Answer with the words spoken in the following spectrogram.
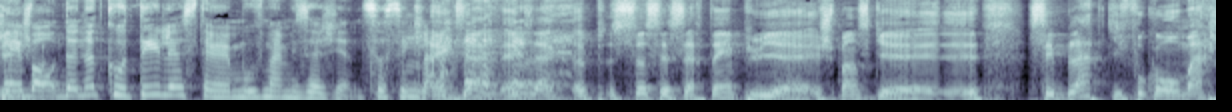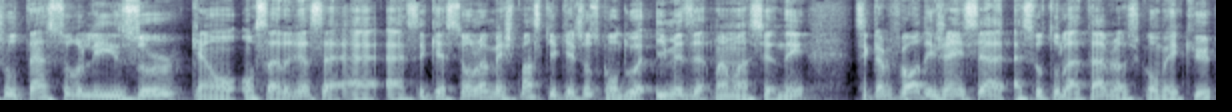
Mais bon, de notre côté, là, c'était un mouvement misogyne. Ça, c'est clair. Exact, exact. Euh, Ça, c'est certain. Puis, euh, je pense que euh, c'est plate qu'il faut qu'on marche autant sur les œufs quand on, on s'adresse à, à- à ces questions-là. Mais je pense qu'il y a quelque chose qu'on doit immédiatement mentionner. C'est que la plupart des gens ici assis autour de la table, j'en suis convaincu,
